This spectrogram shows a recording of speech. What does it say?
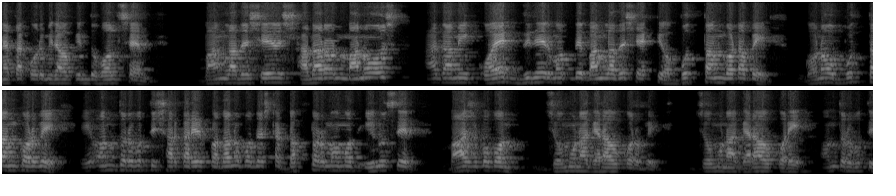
নেতা কর্মীরাও কিন্তু বলছেন, বাংলাদেশের সাধারণ মানুষ আগামী কয়েক দিনের মধ্যে বাংলাদেশে একটি অভ্যুত্থান ঘটাবে, গণ অভ্যুত্থান করবে। এই অন্তর্বর্তী সরকারের প্রধান উপদেষ্টা ডক্টর মোহাম্মদ ইউনুসের বাসভবন যমুনা ঘেরাও করবে। যমুনা ঘেরাও করে অন্তর্বর্তী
